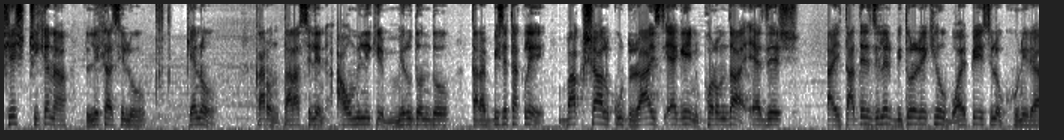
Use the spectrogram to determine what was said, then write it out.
শেষ ঠিকানা লেখা ছিল। কেন? কারণ তারা ছিলেন আওয়ামী লীগের মেরুদণ্ড। তারা বেঁচে থাকলে BAKSAL could rise again from the ages তাই তাদের জেলের ভিতরে রেখেও ভয় পেয়েছিল খুনিরা।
